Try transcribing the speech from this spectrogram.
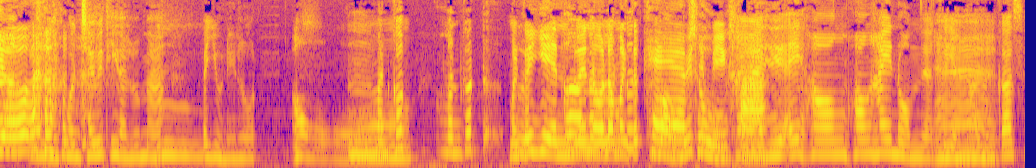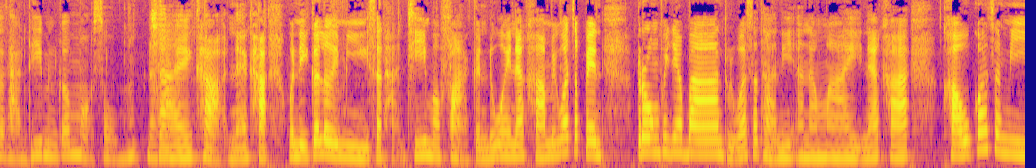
เยอะหลายคนใช้วิธีอะไรรู้ไหมอืมไปอยู่ในรถโอ้โหอืมมันก็ มันก็มันก็เย็นด้วยเนอะออแล้วมันก็แคบบอกไม่ถูกใช่ไหมคะใช่ไอ้ห้องห้องให้นมเนี่ยคืออย่างน้อยอ่ามัมันก็สถานที่มันก็เหมาะสมนะคะใช่ค่ะนะคะ วันนี้ก็เลยมีสถานที่มาฝากกันด้วยนะคะ ไม่ว่าจะเป็นโรงพยาบาลหรือว่าสถานีอนามัยนะคะเขาก็จะมี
